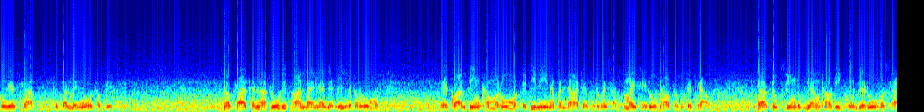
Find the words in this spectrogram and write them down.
คงจะทราบถ้าท่านไม่โง่เท่าเด็กถ้าพระขนาดรู้นิพพานได้แล้วอย่างอื่นก็ต้องรู้หมด แต่ความจริงคำมารู้หมดในที่นี้นะบรรดาท่านพุทธบริษัทไม่ใช่รู้เท่าพระพุทธเจ้าแต่ทุกสิ่งทุกอย่างเท่าที่ควรจะรู้ก็สา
